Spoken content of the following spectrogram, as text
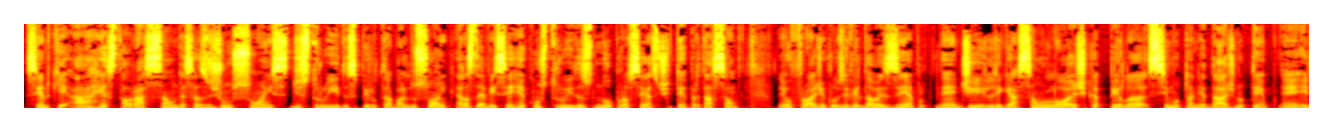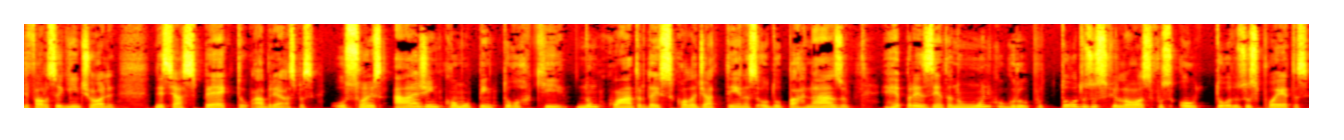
sendo que a restauração dessas junções destruídas pelo trabalho do sonho, elas devem ser reconstruídas no processo de interpretação. O Freud, inclusive, ele dá o exemplo né, de ligação lógica pela simultaneidade no tempo. É, ele fala o seguinte, olha, nesse aspecto, abre aspas, os sonhos agem como o pintor que, num quadro da escola de Atenas ou do Parnaso, representa num único grupo todos os filósofos ou todos os poetas.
